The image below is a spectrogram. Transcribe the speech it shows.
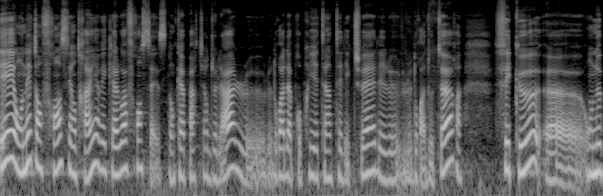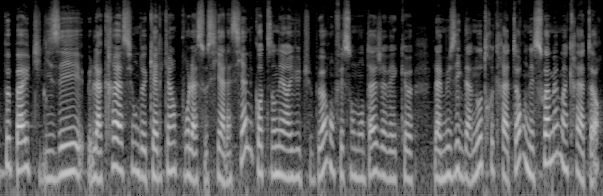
Et on est en France et on travaille avec la loi française. Donc à partir de là, le, droit de la propriété intellectuelle et le, droit d'auteur fait que euh, on ne peut pas utiliser la création de quelqu'un pour l'associer à la sienne. Quand on est un youtubeur, on fait son montage avec euh, la musique d'un autre créateur. On est soi-même un créateur.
